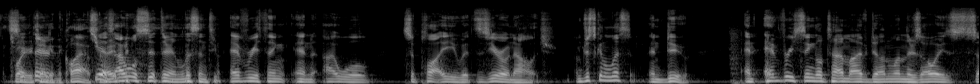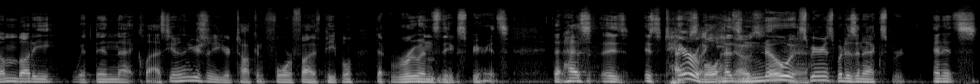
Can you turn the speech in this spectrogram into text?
That's why you're taking the class, yes, right? I will sit there and listen to everything, and I will supply you with zero knowledge. I'm just going to listen and do. And every single time I've done one, there's always somebody within that class. You know, usually you're talking four or five people that ruins the experience. That has is is terrible, he has knows. no experience, but is an expert, and it's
